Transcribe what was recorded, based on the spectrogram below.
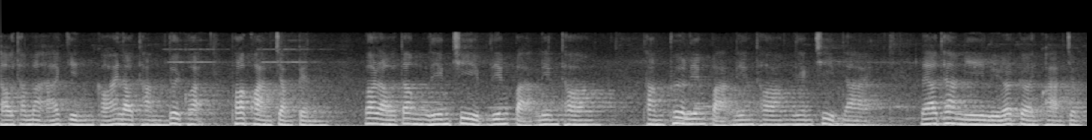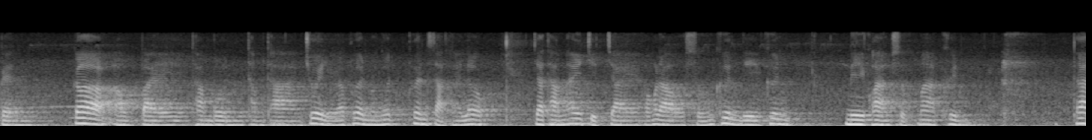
เราทำมาหากินขอให้เราทำด้วยควะเพราะความจำเป็นเพราะเราต้องเลี้ยงชีพเลี้ยงปากเลี้ยงทองทำเพื่อเลี้ยงปากเลี้ยงทองเลี้ยงชีพได้ แล้วถ้ามีเหลือเกินความจำเป็น ก็เอาไปทำบุญทำทานช่วยเหลือเพื่อนมนุษย์เพื่อนสัตว์ในโลก จะทำให้จิตใจของเราสูงขึ้นดีขึ้น มีความสุขมากขึ้น ถ้า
